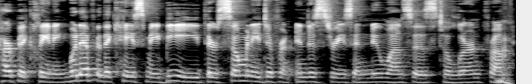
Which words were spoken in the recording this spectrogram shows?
carpet cleaning, whatever the case may be, there's so many different industries and nuances to learn from. Mm.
